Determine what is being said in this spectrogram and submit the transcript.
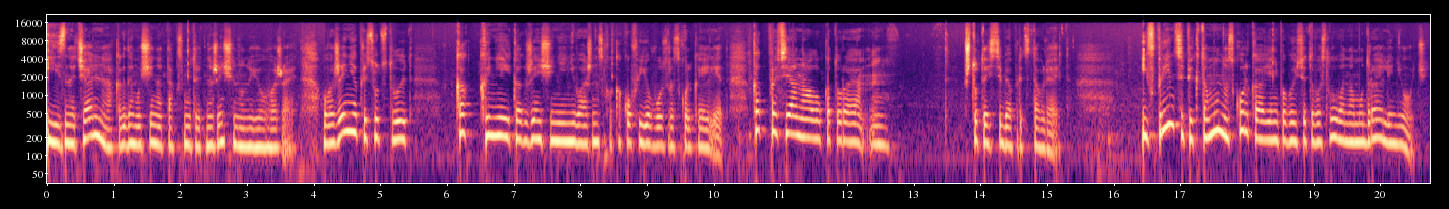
И изначально, когда мужчина так смотрит на женщину, он ее уважает. Уважение присутствует как к ней, как к женщине, неважно, каков ее возраст, сколько ей лет, как к профессионалу, которая что-то из себя представляет. И, в принципе, к тому, насколько, я не побоюсь этого слова, она мудра или не очень.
